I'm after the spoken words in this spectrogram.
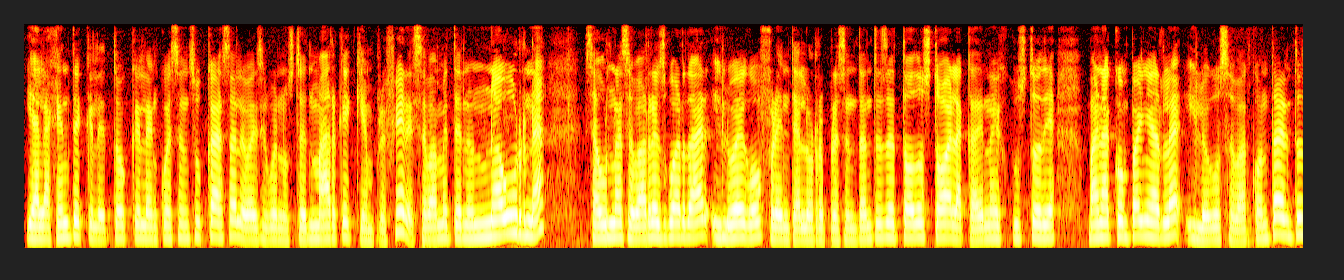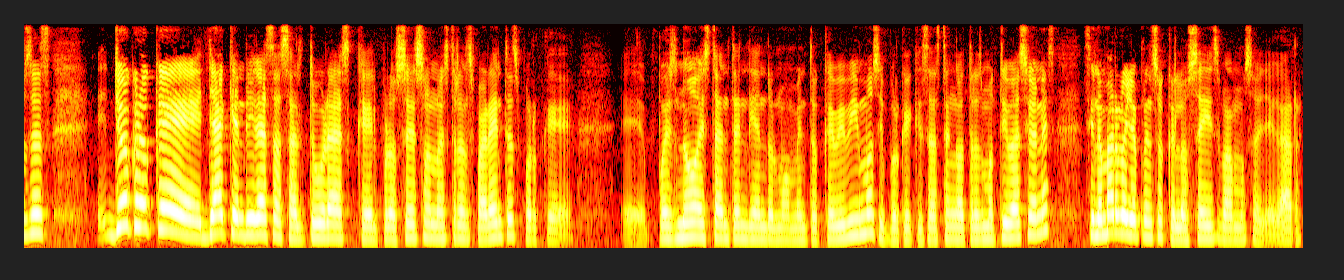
y a la gente que le toque la encuesta en su casa le va a decir, bueno, usted marque quién prefiere. Se va a meter en una urna, esa urna se va a resguardar y luego frente a los representantes de todos, toda la cadena de custodia van a acompañarla y luego se va a contar. Entonces, yo creo que ya quien diga a esas alturas que el proceso no es transparente es porque eh, pues no está entendiendo el momento que vivimos y porque quizás tenga otras motivaciones. Sin embargo, yo pienso que los seis vamos a llegar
